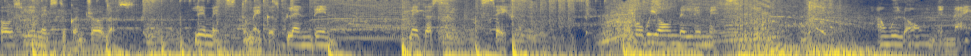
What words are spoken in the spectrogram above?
Impose limits to control us. Limits to make us blend in. Make us safe. But we own the limits. And we'll own the night.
